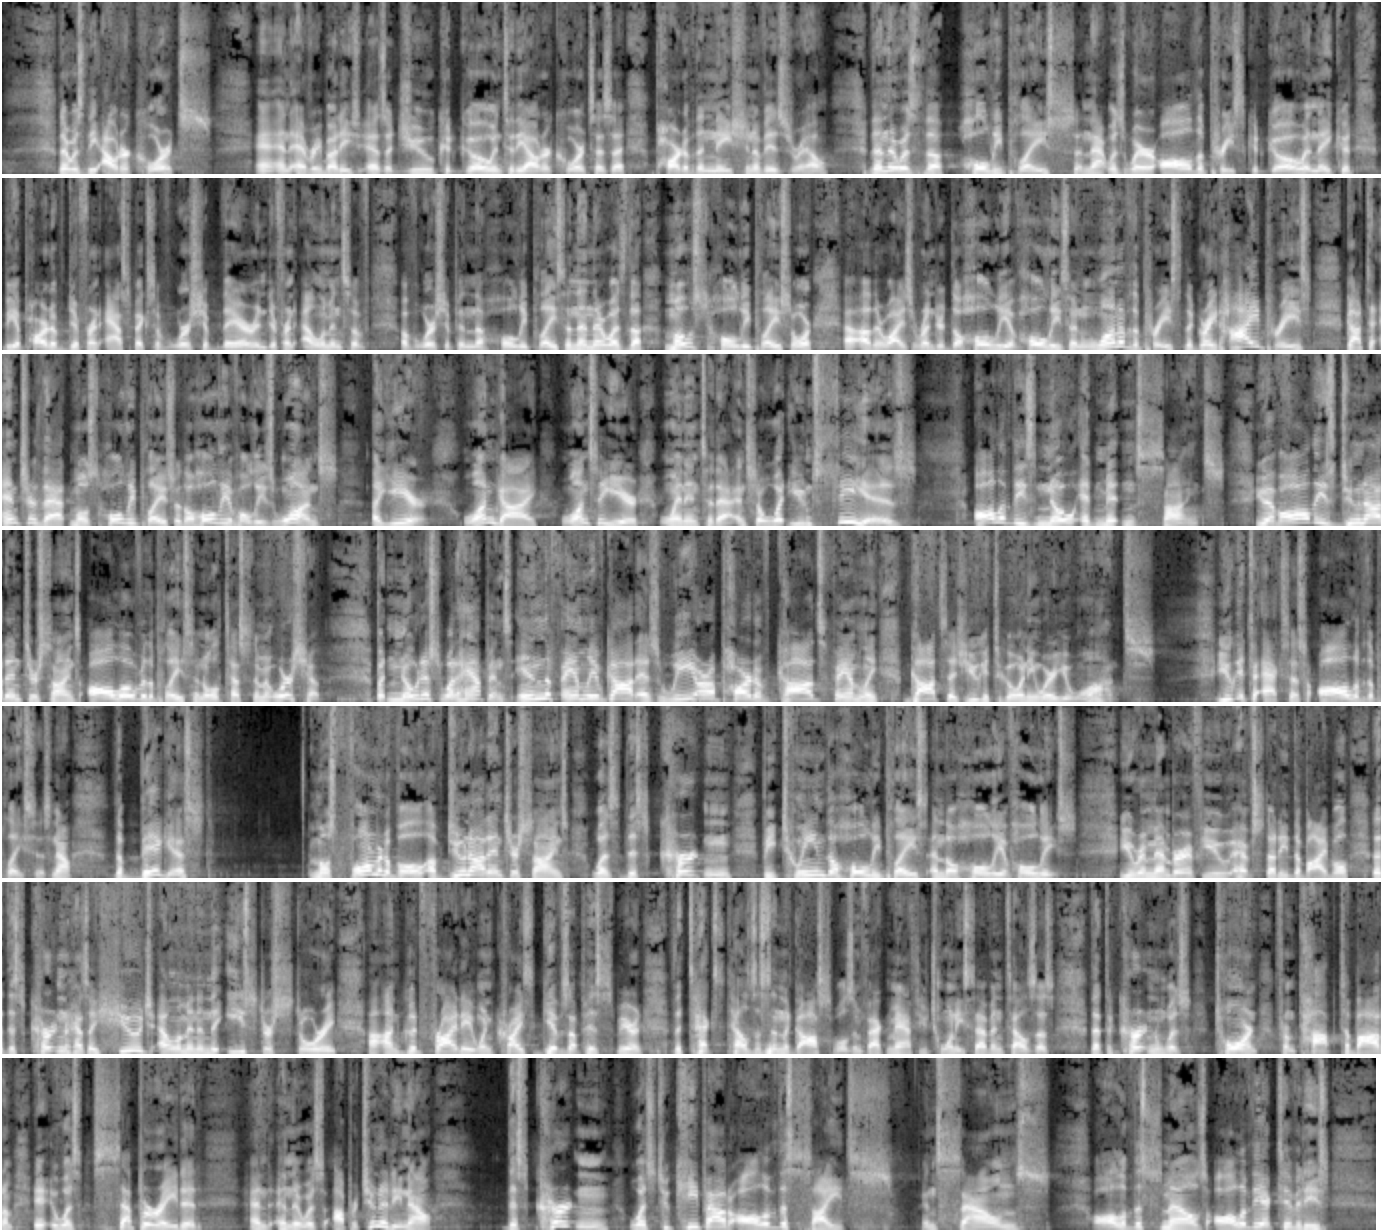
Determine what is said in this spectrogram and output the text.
There was the outer courts, and everybody as a Jew could go into the outer courts as a part of the nation of Israel. Then there was the holy place, and that was where all the priests could go, and they could be a part of different aspects of worship there and different elements of, of worship in the holy place. And then there was the most holy place, or uh, otherwise rendered the holy of holies, and one of the priests, the great high priest, got to enter that most holy place, or the holy of holies, once a year. One guy, once a year, went into that. And so what you see is all of these no admittance signs. You have all these do not enter signs all over the place in Old Testament worship. But notice what happens in the family of God. As we are a part of God's family, God says you get to go anywhere you want. You get to access all of the places. Now, the biggest most formidable of do not enter signs was this curtain between the holy place and the holy of holies. You remember if you have studied the Bible that this curtain has a huge element in the Easter story. Uh, on Good Friday when Christ gives up his spirit, the text tells us in the gospels. In fact, Matthew 27 tells us that the curtain was torn from top to bottom. It, it was separated and, and there was opportunity. Now, this curtain was to keep out all of the sights and sounds, all of the smells, all of the activities.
